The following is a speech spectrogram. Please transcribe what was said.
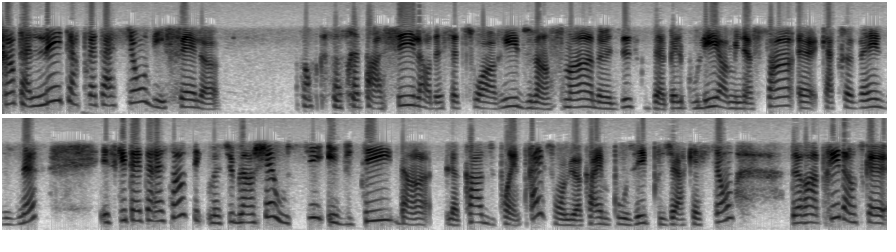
quant à l'interprétation des faits, là. Donc, ça serait passé lors de cette soirée du lancement d'un disque d'Isabelle Boulay en 1999. Et ce qui est intéressant, c'est que M. Blanchet a aussi évité, dans le cadre du point de presse, on lui a quand même posé plusieurs questions, de rentrer dans ce que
